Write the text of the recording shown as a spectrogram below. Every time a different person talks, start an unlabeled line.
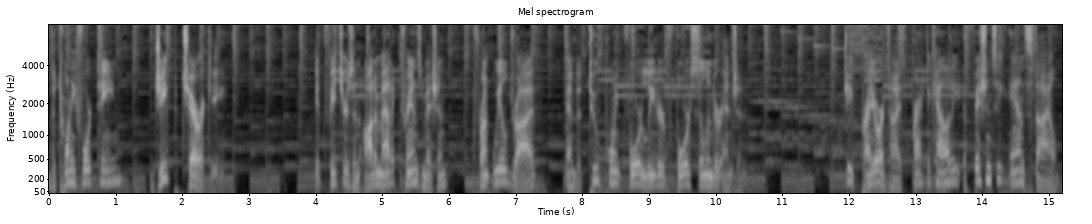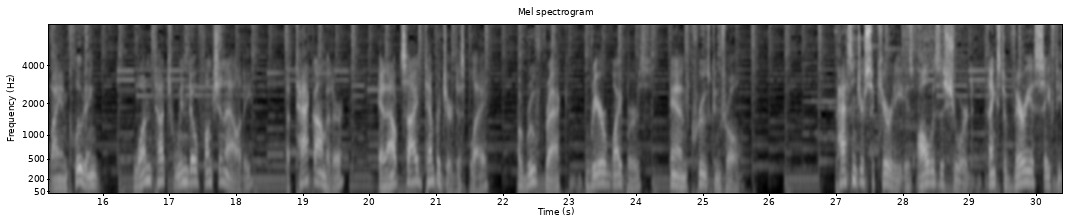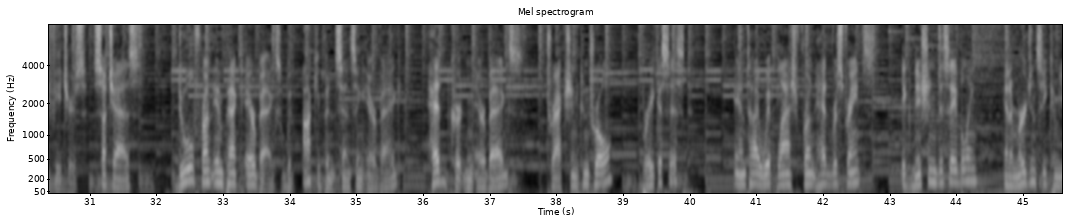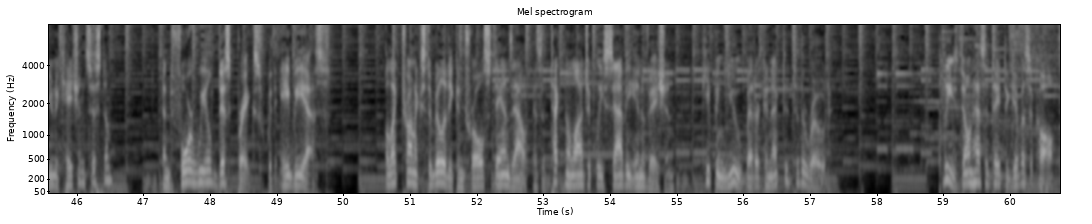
the 2014 Jeep Cherokee. It features an automatic transmission, front-wheel drive, and a 2.4-liter four-cylinder engine. Jeep prioritized practicality, efficiency, and style by including one-touch window functionality, a tachometer, an outside temperature display, a roof rack, rear wipers, and cruise control. Passenger security is always assured thanks to various safety features such as dual front impact airbags with occupant sensing airbag, head curtain airbags, traction control, brake assist, anti-whiplash front head restraints, ignition disabling, an emergency communication system, and four-wheel disc brakes with ABS. Electronic stability control stands out as a technologically savvy innovation, keeping you better connected to the road. Please don't hesitate to give us a call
